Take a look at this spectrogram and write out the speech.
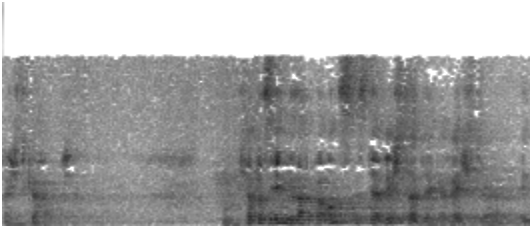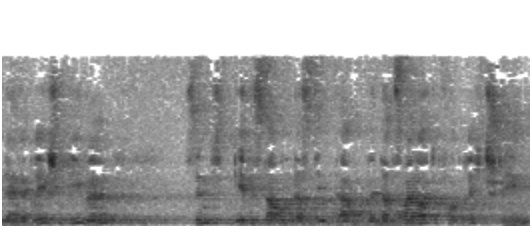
Recht gehabt. Ich habe das eben gesagt, bei uns ist der Richter der Gerechte. In der hebräischen Bibel sind, geht es darum, dass die, da, wenn da zwei Leute vor Gericht stehen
